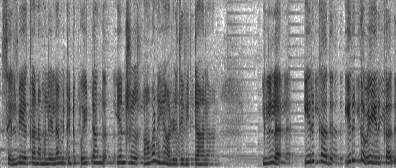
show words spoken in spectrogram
செல்வி அக்கா நம்மளையெல்லாம் விட்டுட்டு போயிட்டாங்க என்று அவனை அழுது விட்டான். இல்லை இருக்காது இருக்கவே இருக்காது.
